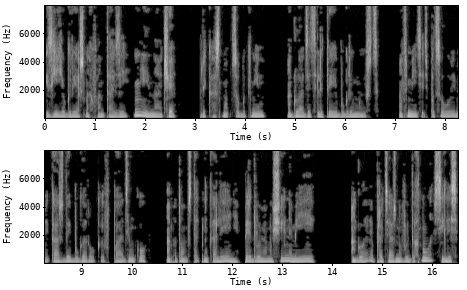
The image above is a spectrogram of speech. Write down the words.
из ее грешных фантазий, не иначе. Прикоснуться бы к ним, огладить литые бугры мышц, отметить поцелуями каждый бугорок и впадинку, а потом встать на колени перед двумя мужчинами и... Аглая протяжно выдохнула, силясь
